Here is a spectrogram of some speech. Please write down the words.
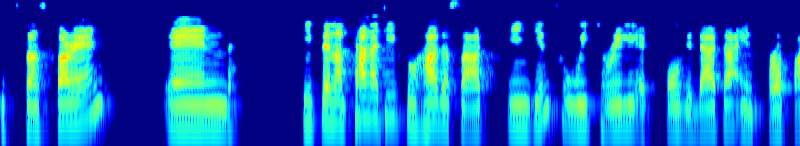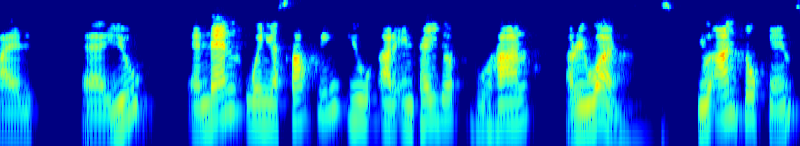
it's transparent, and it's an alternative to other search engines which really expose the data and profile uh, you. And then when you are surfing, you are entitled to earn rewards. You earn tokens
